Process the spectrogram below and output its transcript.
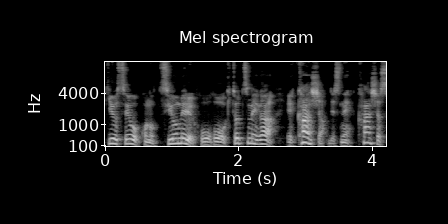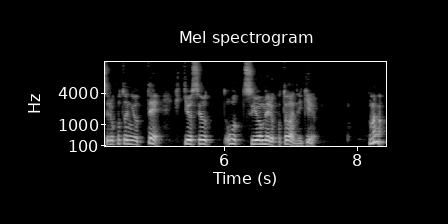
き寄せをこの強める方法1つ目が感謝ですね。感謝することによって引き寄せを強めることができる。まあ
